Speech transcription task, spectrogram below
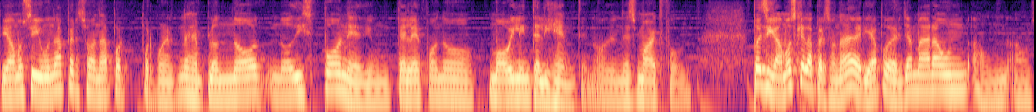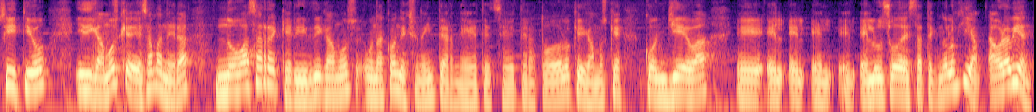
Digamos, si una persona, por, por ponerte un ejemplo, no, no dispone de un teléfono móvil inteligente, ¿no? de un smartphone, pues digamos que la persona debería poder llamar a un, a un, sitio y digamos que de esa manera no vas a requerir, digamos, una conexión a internet, etcétera, todo lo que digamos que conlleva eh, el, el, el, uso de esta tecnología. Ahora bien,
